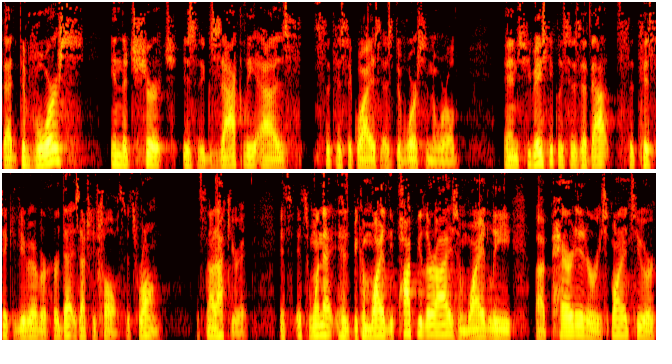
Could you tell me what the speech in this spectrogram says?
that divorce in the church is exactly as statistic wise as divorce in the world. And she basically says that that statistic, if you've ever heard that, is actually false. It's wrong. It's not accurate. It's, it's one that has become widely popularized and widely uh, parroted or responded to or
